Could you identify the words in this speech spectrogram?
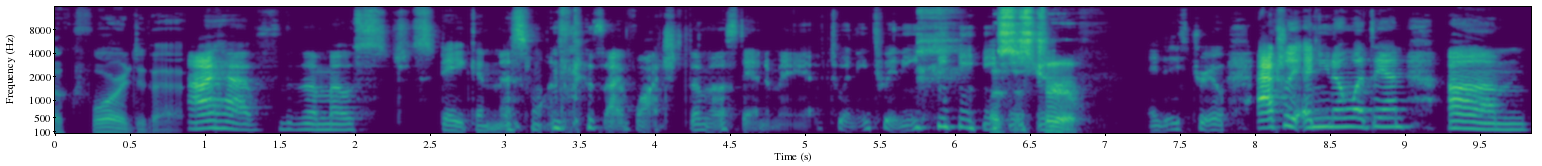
Look forward to that. I have the most stake in this one because I've watched the most anime of 2020. This is true. It is true. Actually, and you know what, Dan? Um,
